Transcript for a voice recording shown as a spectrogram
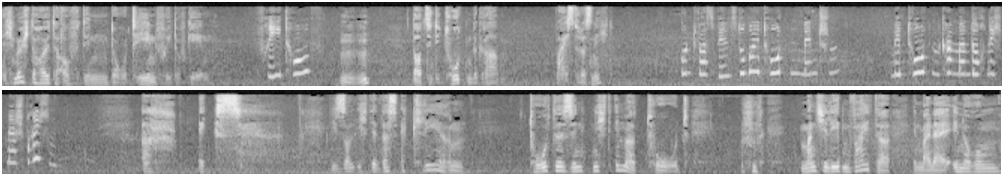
Ich möchte heute auf den Dorotheenfriedhof gehen. Friedhof? Mhm. Dort sind die Toten begraben. Weißt du das nicht? Und was willst du bei toten Menschen? Mit Toten kann man doch nicht mehr sprechen. Ach, Ex. Wie soll ich dir das erklären? Tote sind nicht immer tot. Manche leben weiter in meiner Erinnerung,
